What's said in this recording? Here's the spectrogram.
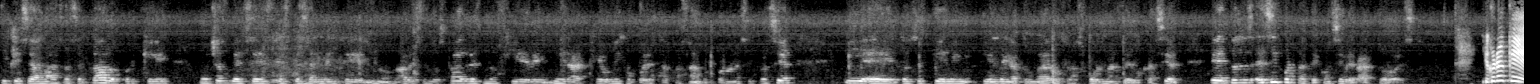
y que sea más aceptado, porque muchas veces, especialmente a veces los padres no quieren mirar que un hijo puede estar pasando por una situación y eh, entonces tienen, tienden a tomar otras formas de educación. Entonces es importante considerar todo esto. Yo creo que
